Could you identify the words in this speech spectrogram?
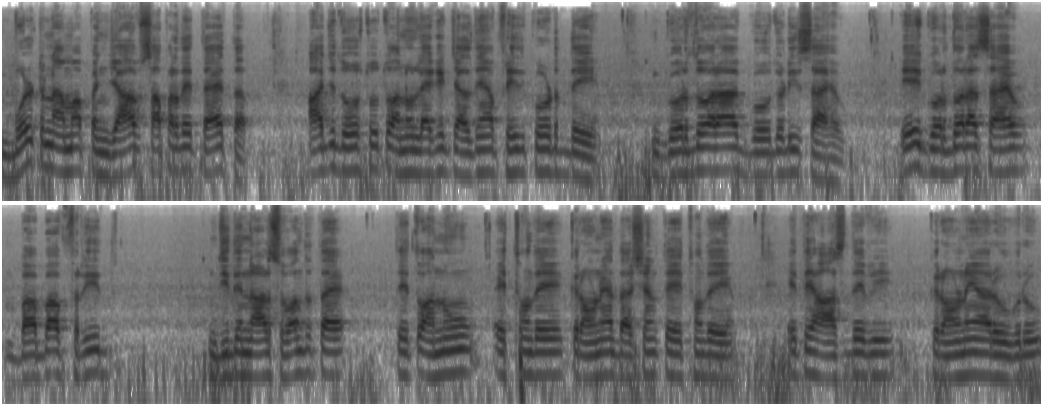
ਬੁਲਟਨਾਮਾ ਪੰਜਾਬ ਸਫ਼ਰ ਦੇ ਤਹਿਤ ਅੱਜ ਦੋਸਤੋ ਤੁਹਾਨੂੰ ਲੈ ਕੇ ਚੱਲਦੇ ਹਾਂ ਫਰੀਦਕੋਟ ਦੇ ਗੁਰਦੁਆਰਾ ਗੋਦੜੀ ਸਾਹਿਬ। ਇਹ ਗੁਰਦੁਆਰਾ ਸਾਹਿਬ ਬਾਬਾ ਫਰੀਦ ਜੀ ਦੇ ਨਾਲ ਸੰਬੰਧਿਤ ਹੈ ਤੇ ਤੁਹਾਨੂੰ ਇੱਥੋਂ ਦੇ ਕਰਾਉਣੇ ਆ ਦਰਸ਼ਨ ਤੇ ਇੱਥੋਂ ਦੇ ਇਤਿਹਾਸ ਦੇ ਵੀ ਕਰਾਉਣੇ ਆ ਰੂਬਰੂ।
